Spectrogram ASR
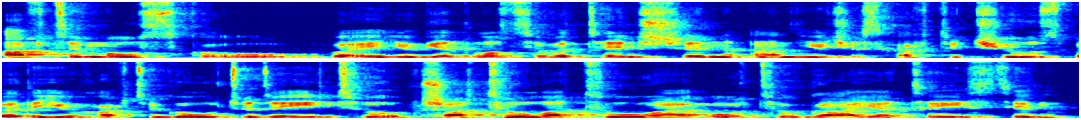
after Moscow, where you get lots of attention and you just have to choose whether you have to go today to Chateau Latour or to Gaja tasting.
